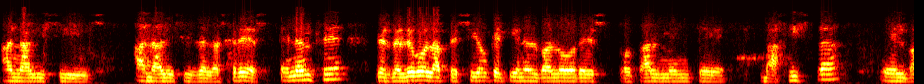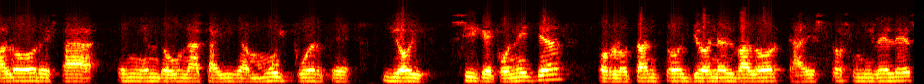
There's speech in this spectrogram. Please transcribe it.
análisis, análisis de las tres. En ENCE, desde luego, la presión que tiene el valor es totalmente bajista. El valor está teniendo una caída muy fuerte y hoy sigue con ella. Por lo tanto, yo en el valor a estos niveles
